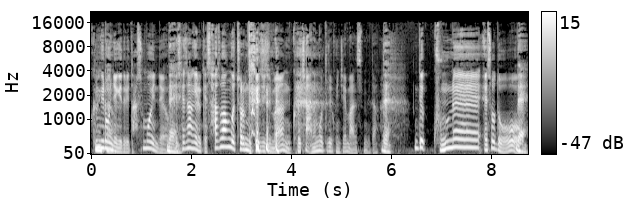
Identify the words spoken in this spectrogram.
흥미로운 그러니까요. 얘기들이 다 숨어 있네요. 네. 세상에 이렇게 사소한 것처럼 느껴지지만 그렇지 않은 것들이 굉장히 많습니다. 네. 근데 국내에서도 네.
